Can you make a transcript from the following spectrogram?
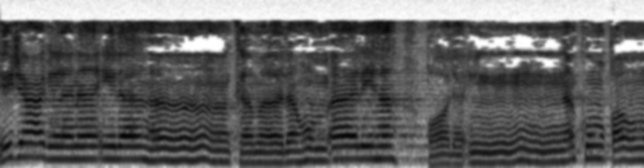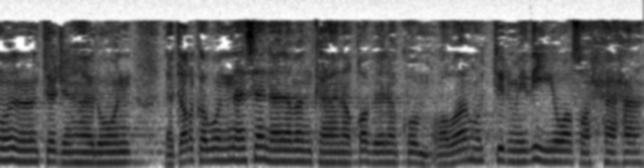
اجعل لنا إلها كما لهم آلهة. قال إنكم قوم تجهلون لتركبن سنن من كان قبلكم رواه الترمذي وصححه.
